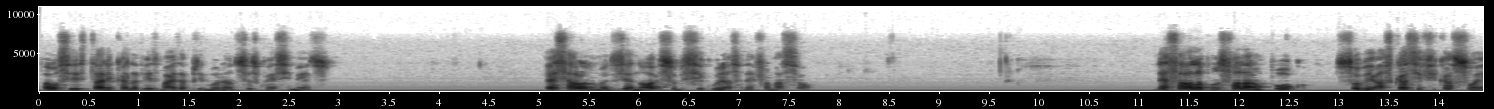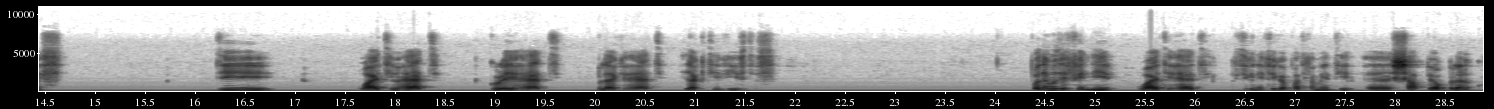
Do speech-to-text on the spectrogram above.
para vocês estarem cada vez mais aprimorando seus conhecimentos. Essa é a aula número 19 sobre segurança da informação. Nessa aula vamos falar um pouco sobre as classificações de White Hat, Grey Hat, Black Hat e ativistas. Podemos definir White Hat, que significa praticamente é, chapéu branco,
